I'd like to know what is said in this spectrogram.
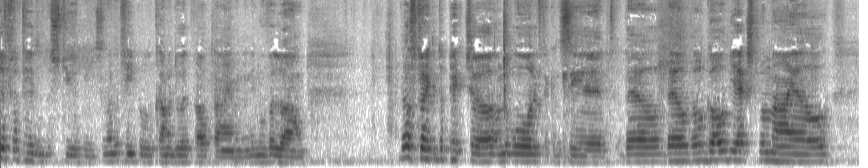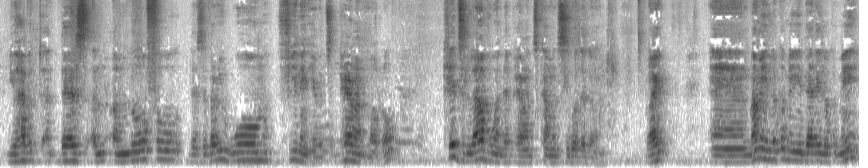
differently than the students and other people who come and do it part time and then they move along. They'll straighten the picture on the wall if they can see it. They'll they'll they'll go the extra mile. You have it. Uh, there's an, a lawful. There's a very warm feeling here. It's a parent model. Kids love when their parents come and see what they're doing, right? And mommy, look at me. Daddy, look at me.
